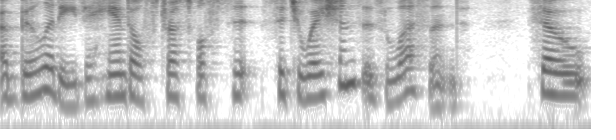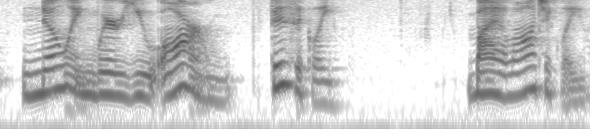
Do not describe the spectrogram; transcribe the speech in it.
ability to handle stressful situations is lessened. So, knowing where you are physically, biologically,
